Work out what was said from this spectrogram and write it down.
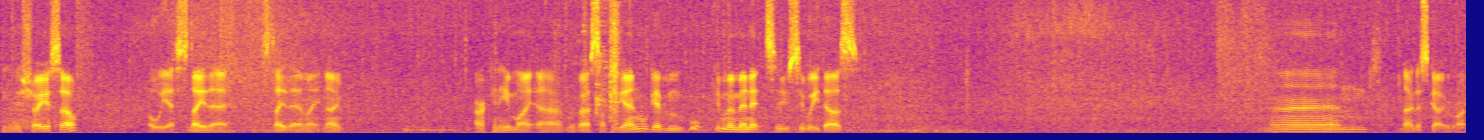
You going to show yourself? Oh yeah, stay there. Stay there, mate. No. I reckon he might uh, reverse up again. We'll give him we'll give him a minute to see what he does. And no, let's go. Right.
